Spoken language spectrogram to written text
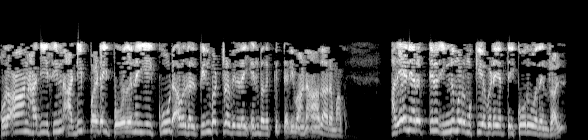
குர்ஆன் ஹதீஸின் அடிப்படை போதனையை கூட அவர்கள் பின்பற்றவில்லை என்பதற்கு தெளிவான ஆதாரமாகும். அதே நேரத்தில் இன்னும் ஒரு முக்கிய விடயத்தை கூறுவதென்றால்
